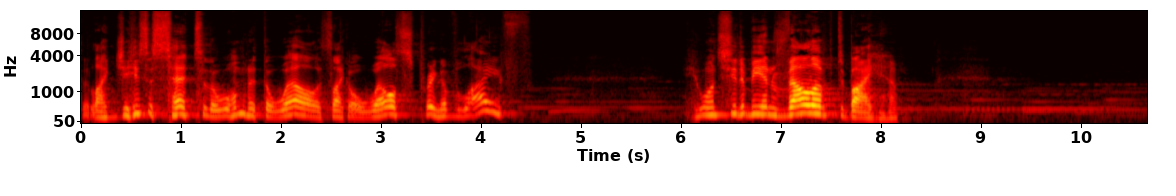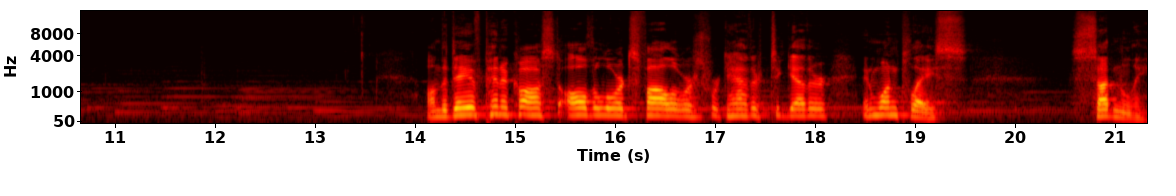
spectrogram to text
that, like Jesus said to the woman at the well, it's like a wellspring of life. He wants you to be enveloped by Him. On the day of Pentecost, all the Lord's followers were gathered together in one place. Suddenly,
